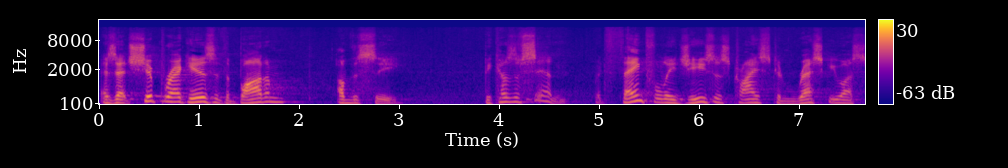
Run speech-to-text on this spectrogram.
as that shipwreck is at the bottom of the sea because of sin. But thankfully, Jesus Christ can rescue us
